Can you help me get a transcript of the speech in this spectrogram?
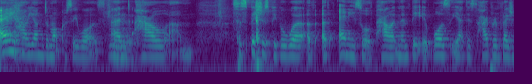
A, how young democracy was, and how um, suspicious people were of, of any sort of power, and then B, it was yeah this hyperinflation.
